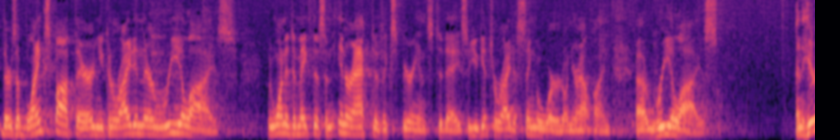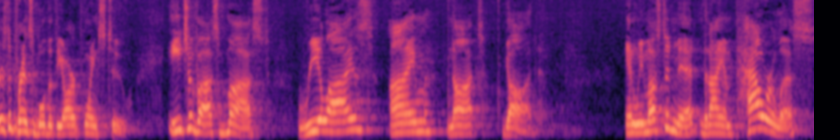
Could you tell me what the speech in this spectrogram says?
there's a blank spot there, and you can write in there realize. We wanted to make this an interactive experience today, so you get to write a single word on your outline uh, realize. And here's the principle that the R points to each of us must realize I'm not God. And we must admit that I am powerless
